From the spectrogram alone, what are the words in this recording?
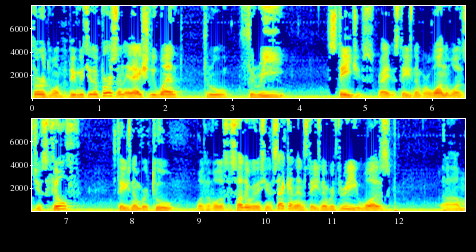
third one, the dignity of the person, it actually went through three stages, right? Stage number one was just filth. Stage number two was avodas asada. We're going to see in a second. And stage number three was um,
